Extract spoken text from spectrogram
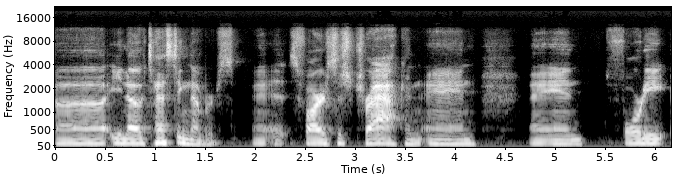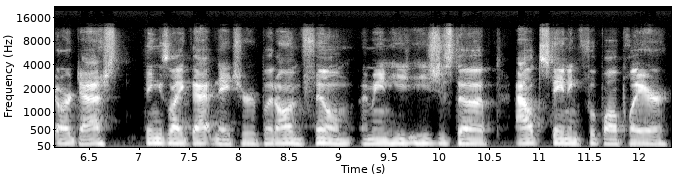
uh, you know, testing numbers as far as just track and, and, and 40 or dash things like that nature. But on film, I mean, he, he's just a outstanding football player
